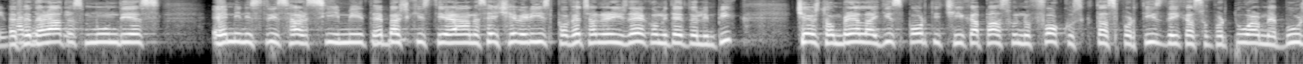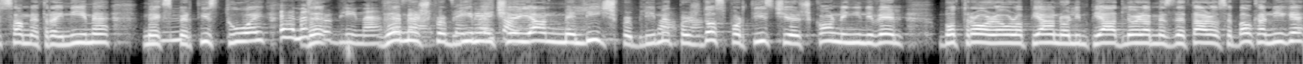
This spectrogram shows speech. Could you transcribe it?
e federatës së mundjes, e Ministrisë së Arsimit, e Bashkisë së Tiranës, e Qeverisë, po veçanërisht dhe e Komitetit Olimpik, që është ombrella e gjithë sportit që i ka pasur në fokus këta sportistë dhe i ka suportuar me bursa, me trajnime, me mhm. ekspertizë të huaj dhe me shpërblime. Dhe me shpërblime që janë me ligj shpërblimet për çdo sportist që shkon në një nivel botëror, europian, olimpiadë, lojra mesdhetare ose ballkanike,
